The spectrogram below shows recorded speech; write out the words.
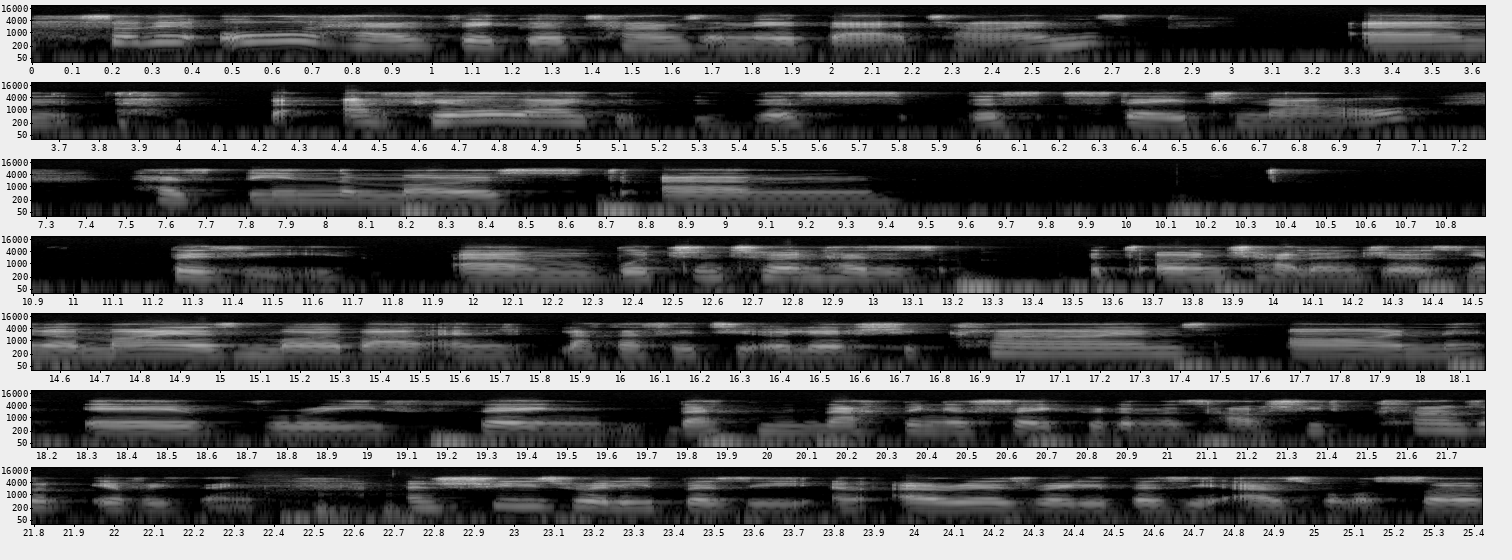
so they all have their good times and their bad times. Um, but I feel like this this stage now has been the most um, busy, um, which in turn has its own challenges. You know, Maya's mobile, and like I said to you earlier, she climbs on everything. That nothing is sacred in this house. She climbs on everything, and she's really busy, and Aria is really busy as well. So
